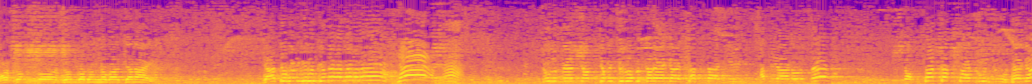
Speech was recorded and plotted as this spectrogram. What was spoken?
অসংখ্য অসংখ্য ধন্যবাদ জানাই জাতীয় পার্টিকে রুখে দেওয়া যাবে না जुल्म में जब जब जुल्म करेगा सत्ता की हथियारों से तो सत्ता गूंज उठेगा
